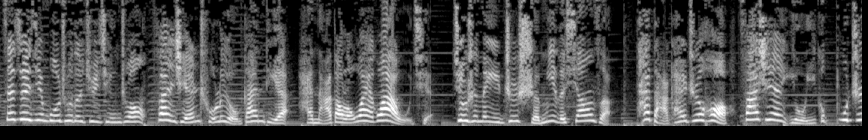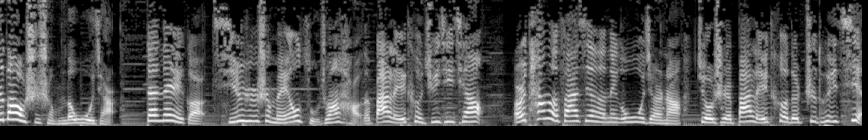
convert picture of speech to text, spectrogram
在最近播出的剧情中，范闲除了有干爹，还拿到了外挂武器，就是那一只神秘的箱子。他打开之后，发现有一个不知道是什么的物件，但那个其实是没有组装好的巴雷特狙击枪。而他们发现的那个物件呢，就是巴雷特的制退器。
